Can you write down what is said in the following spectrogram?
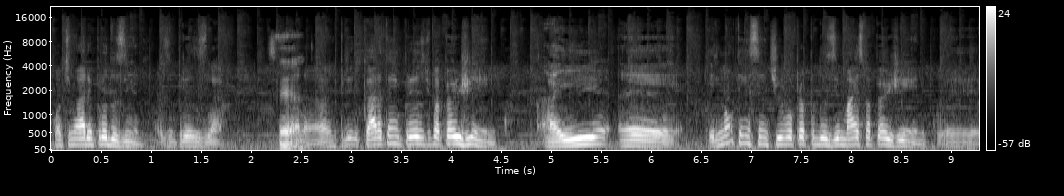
continuarem produzindo, as empresas lá. Certo. É, o cara tem uma empresa de papel higiênico. Aí é, ele não tem incentivo para produzir mais papel higiênico. É,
